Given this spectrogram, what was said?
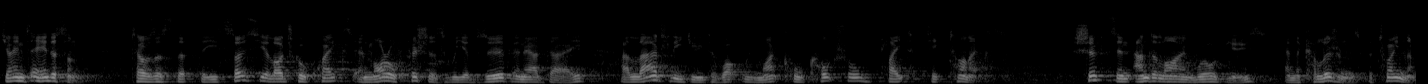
James Anderson tells us that the sociological quakes and moral fissures we observe in our day are largely due to what we might call cultural plate tectonics, shifts in underlying worldviews and the collisions between them.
